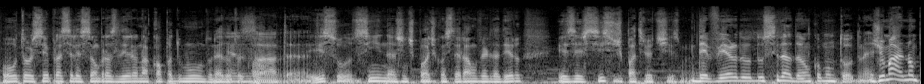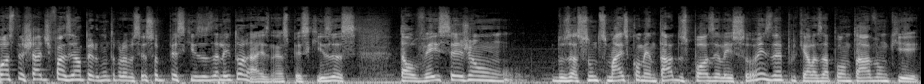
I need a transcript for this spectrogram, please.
ou torcer para a seleção brasileira na Copa do Mundo, né, doutor Exato. Paulo? Isso sim a gente pode considerar um verdadeiro exercício de patriotismo. dever do, do cidadão como um todo, né? Gilmar, não posso deixar de fazer uma pergunta para você sobre pesquisas eleitorais, né? As pesquisas talvez sejam dos assuntos mais comentados pós-eleições, né? Porque elas apontavam que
